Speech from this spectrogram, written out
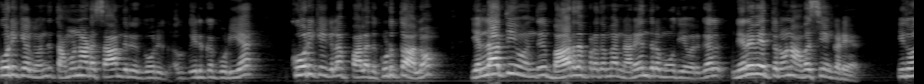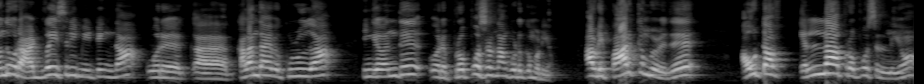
கோரிக்கைகள் வந்து தமிழ்நாடு சார்ந்து இருக்க இருக்கக்கூடிய கோரிக்கைகளை பலது கொடுத்தாலும் எல்லாத்தையும் வந்து பாரத பிரதமர் நரேந்திர மோடி அவர்கள் நிறைவேற்றணும்னு அவசியம் கிடையாது. இது வந்து ஒரு அட்வைசரி மீட்டிங் தான் ஒரு கலந்தாய்வு குழு தான் இங்கே வந்து ஒரு ப்ரொபோசல் தான் கொடுக்க முடியும். அப்படி பார்க்கும் பொழுது அவுட் ஆஃப் எல்லா ப்ரொபோசல்லையும்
